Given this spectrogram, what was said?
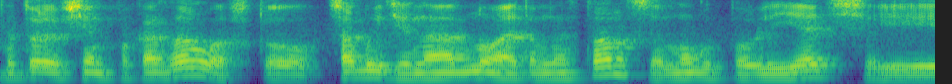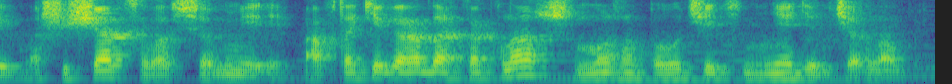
которая всем показала, что события на одной атомной станции могут повлиять и ощущаться во всем мире. А в таких городах, как наш, можно получить не один Чернобыль.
